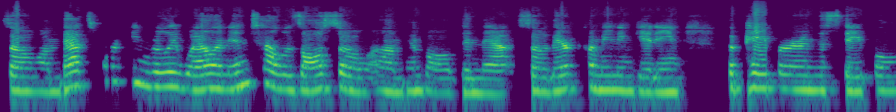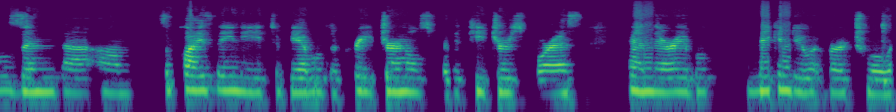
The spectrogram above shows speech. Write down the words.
So um, that's working really well. And Intel is also um, involved in that. So they're coming and getting the paper and the staples and the um, supplies they need to be able to create journals for the teachers for us. And they're able, they can do it virtually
